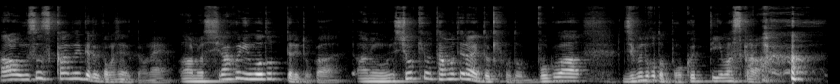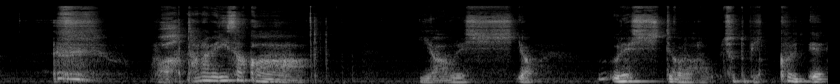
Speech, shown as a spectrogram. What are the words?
あの、薄々感じてるかもしれないですけどね。あの、白フに戻ったりとか、あの、正気を保てない時ほど僕は自分のことを僕って言いますから。渡辺梨沙か。いや、嬉しい。いや、嬉しいっていうか、だからちょっとびっくり。え、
